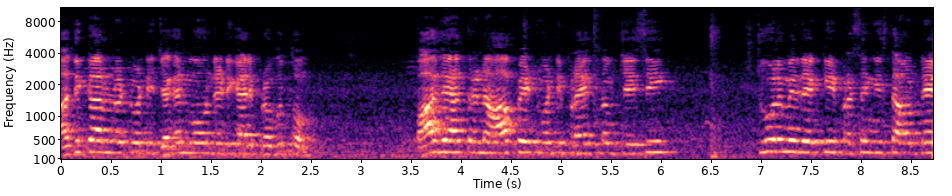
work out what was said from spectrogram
అధికారం ఉన్నటువంటి జగన్మోహన్ రెడ్డి గారి ప్రభుత్వం పాదయాత్రను ఆపేటువంటి ప్రయత్నం చేసి స్టూల్ మీద ఎక్కి ప్రసంగిస్తా ఉంటే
